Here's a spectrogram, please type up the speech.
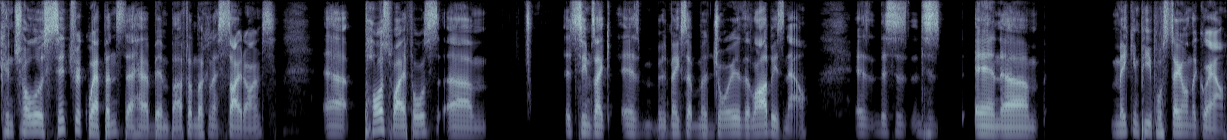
controller centric weapons that have been buffed. I'm looking at sidearms, uh, pulse rifles. Um, it seems like is it makes up majority of the lobbies now, Is this is this is and um, making people stay on the ground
